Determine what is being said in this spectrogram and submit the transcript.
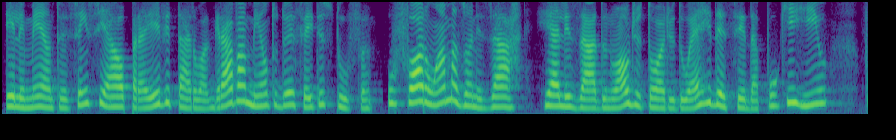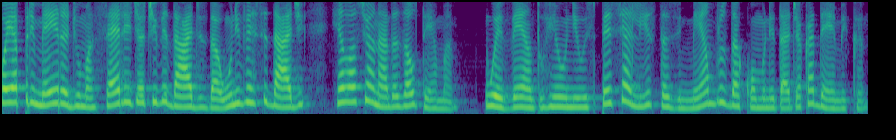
elemento essencial para evitar o agravamento do efeito estufa. O Fórum Amazonizar, realizado no auditório do RDC da PUC Rio, foi a primeira de uma série de atividades da universidade relacionadas ao tema. O evento reuniu especialistas e membros da comunidade acadêmica.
